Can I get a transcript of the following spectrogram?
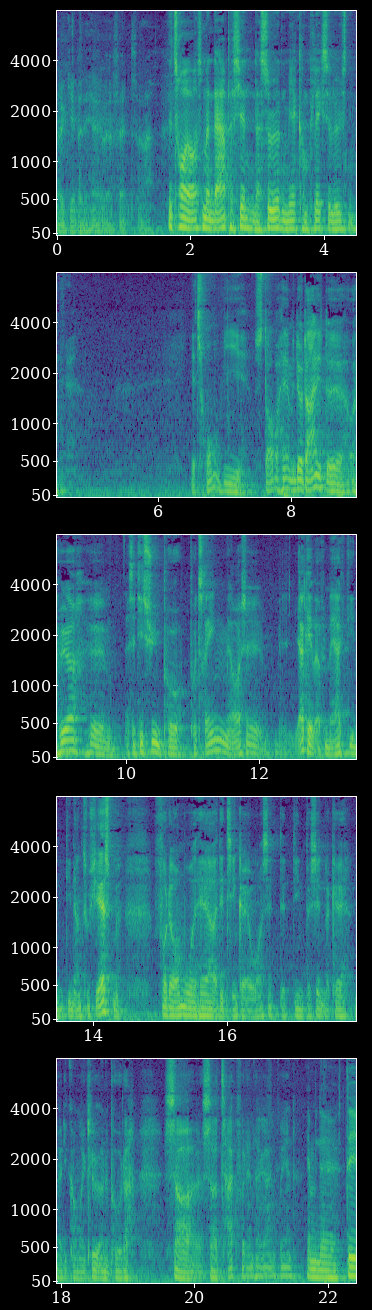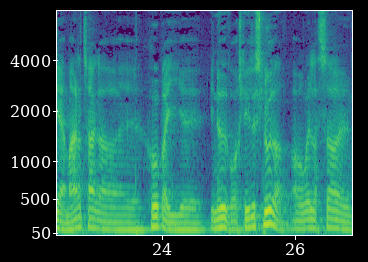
når det gælder det her i hvert fald. Så. Det tror jeg også, men der er patienten, der søger den mere komplekse løsning. Jeg tror, vi stopper her, men det var dejligt øh, at høre øh, altså dit syn på, på træningen, men også, øh, jeg kan i hvert fald mærke din, din entusiasme for det område her, og det tænker jeg jo også, at, at dine patienter kan, når de kommer i kløerne på dig. Så, så tak for den her gang, Brian. Jamen, øh, det er mig, der takker, og øh, håber, I, øh, I nød vores lille sludder, og ellers så, øh,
